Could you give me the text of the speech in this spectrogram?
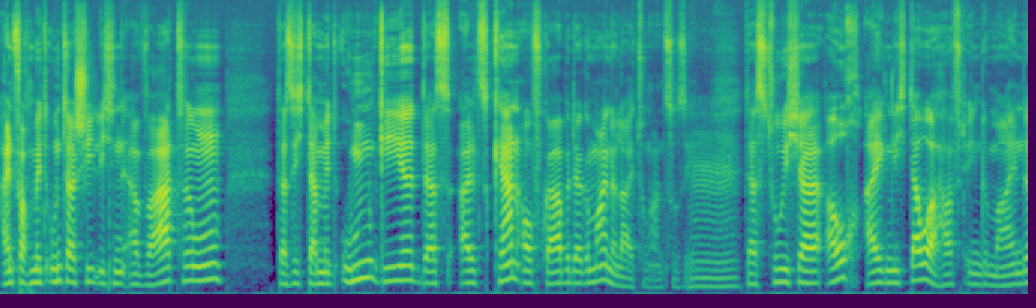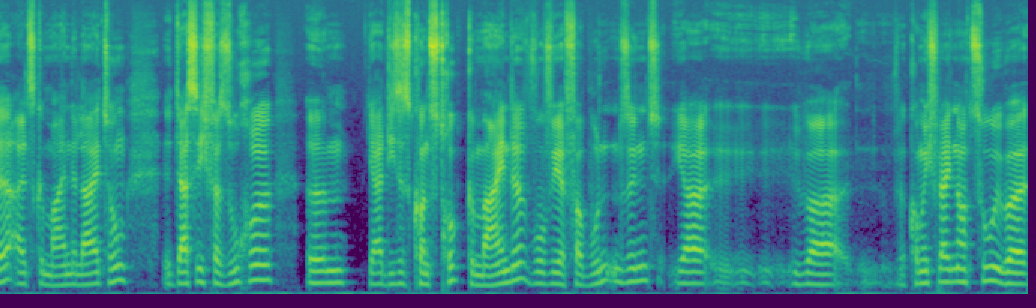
einfach mit unterschiedlichen Erwartungen, dass ich damit umgehe, das als Kernaufgabe der Gemeindeleitung anzusehen. Das tue ich ja auch eigentlich dauerhaft in Gemeinde als Gemeindeleitung, dass ich versuche, ähm, ja, dieses Konstrukt Gemeinde, wo wir verbunden sind, ja, über, da komme ich vielleicht noch zu, über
